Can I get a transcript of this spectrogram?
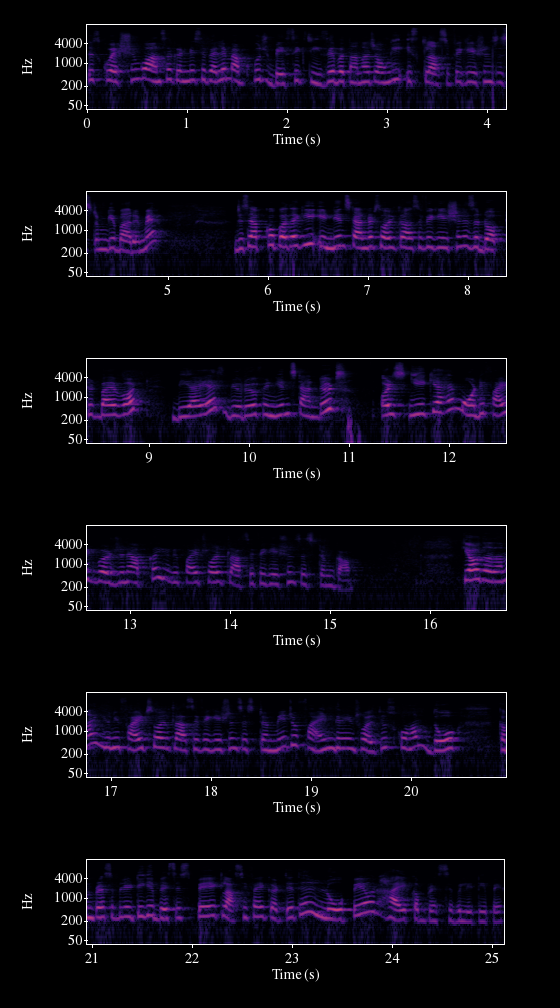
तो इस क्वेश्चन को आंसर करने से पहले मैं आपको कुछ बेसिक चीज़ें बताना चाहूँगी इस क्लासिफिकेशन सिस्टम के बारे में। जैसे आपको पता है कि Indian standard soil classification is adopted by what BIS bureau of Indian standards और ये क्या है? मॉडिफाइड वर्जन है आपका यूनिफाइड सॉइल क्लासिफिकेशन सिस्टम का। क्या होता था ना? यूनिफाइड सॉइल क्लासिफिकेशन सिस्टम में जो फाइन ग्रेन सॉइल थी, उसको हम दो कंप्रेसिबिलिटी के बेसिस पे क्लासीफाई करते थे लो पे और हाई कंप्रेसिबिलिटी पे।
